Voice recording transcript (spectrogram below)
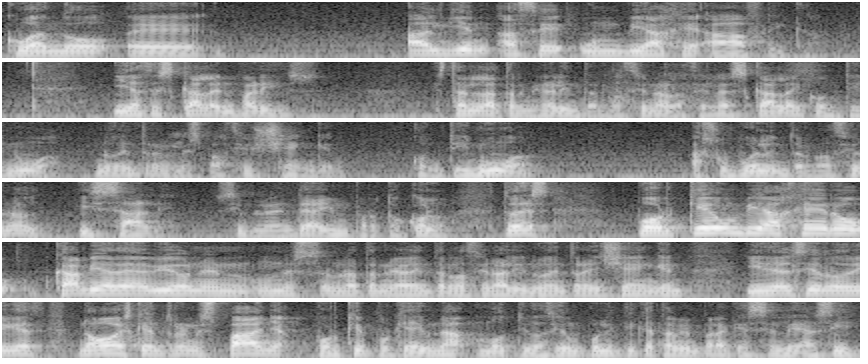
cuando eh, alguien hace un viaje a África y hace escala en París, está en la terminal internacional, hace la escala y continúa, no entra en el espacio Schengen, continúa a su vuelo internacional y sale, simplemente hay un protocolo. Entonces, ¿por qué un viajero cambia de avión en una terminal internacional y no entra en Schengen? Y Delcy Rodríguez, no, es que entró en España. ¿Por qué? Porque hay una motivación política también para que se lea así.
